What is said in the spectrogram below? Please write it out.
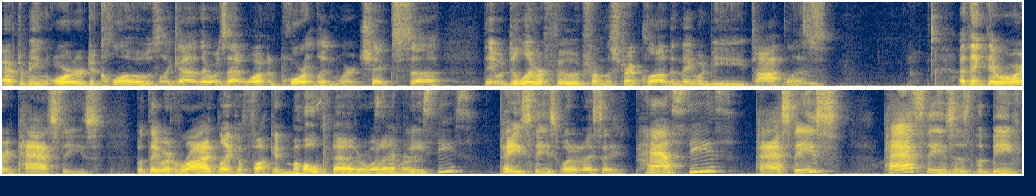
after being ordered to close. Like uh, there was that one in Portland where chicks uh, they would deliver food from the strip club and they would be topless. I think they were wearing pasties, but they would ride like a fucking moped or whatever. Pasties. Pasties? What did I say? Pasties. Pasties? Pasties is the beef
